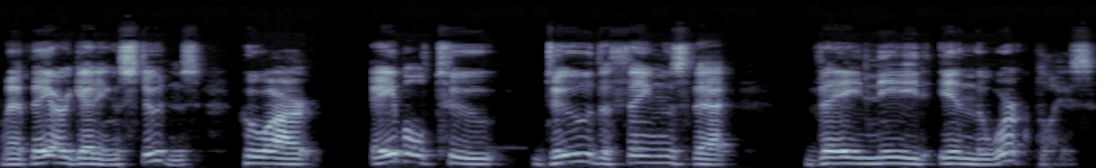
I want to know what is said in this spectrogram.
that they are getting students who are able to do the things that they need in the workplace.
